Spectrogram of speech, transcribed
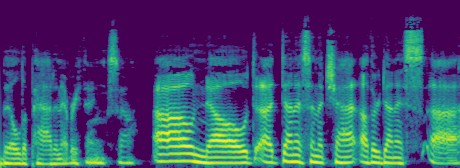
build a pad and everything. So, oh no, uh, Dennis in the chat, other Dennis, uh,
